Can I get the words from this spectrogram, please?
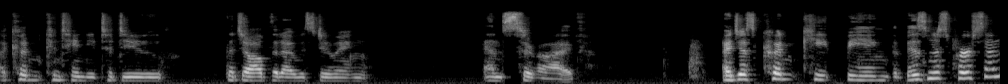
I couldn't continue to do the job that I was doing and survive. I just couldn't keep being the business person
